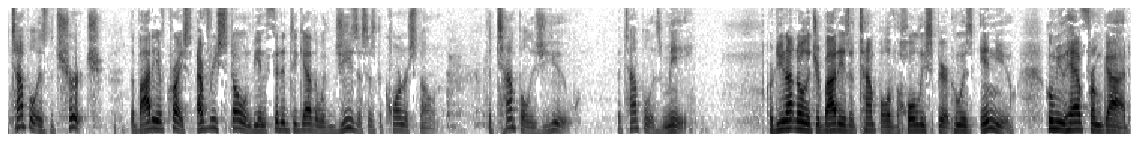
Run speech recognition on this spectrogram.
temple is the church, the body of Christ, every stone being fitted together with Jesus as the cornerstone. The temple is you, the temple is me. Or do you not know that your body is a temple of the Holy Spirit who is in you, whom you have from God?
